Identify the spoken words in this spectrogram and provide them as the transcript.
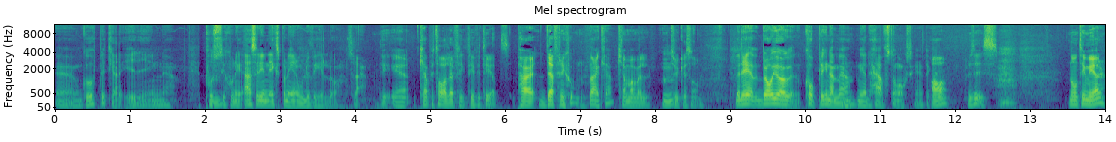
eh, gå upp lite grann i din positionering, alltså din exponering om du vill. Och sådär. Det är kapitaleffektivitet per definition Verkligen. kan man väl Mm. uttrycka som. Men det är bra att göra kopplingen med, Mm. med hävstång också. Ja, precis. Någonting mer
